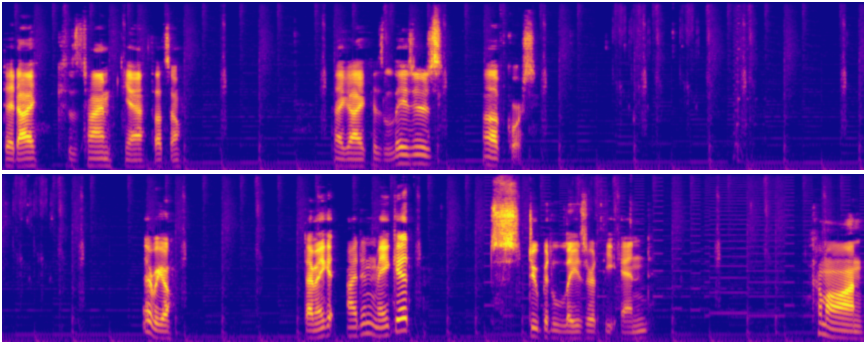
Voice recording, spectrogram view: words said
Did I die because of time? Yeah, thought so. That guy because of lasers? Uh, of course. There we go. Did I make it? I didn't make it? Stupid laser at the end. Come on.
